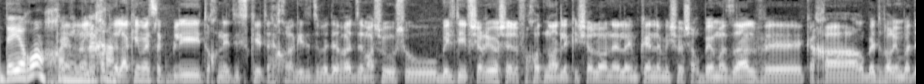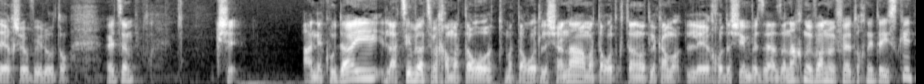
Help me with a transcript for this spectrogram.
די ארוך, אני כן, ללכת מניחה. ולהקים עסק בלי תוכנית עסקית, אני יכול להגיד את זה בדיעבד, זה משהו שהוא בלתי אפשרי, או שלפחות נועד לכישלון, אלא אם כן למישהו יש הרבה מזל, וככה הרבה דברים בדרך שהובילו אותו. בעצם, כש... הנקודה היא להציב לעצמך מטרות, מטרות לשנה, מטרות קטנות לכמה, לחודשים וזה. אז אנחנו הבנו לפני התוכנית העסקית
